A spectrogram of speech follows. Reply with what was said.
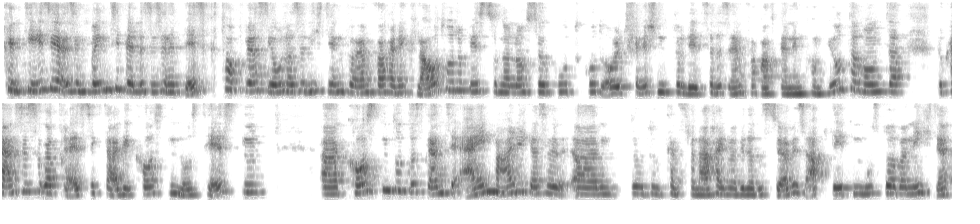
Camtasia ist im Prinzip, das ist eine Desktop-Version, also nicht irgendwo einfach eine Cloud, wo du bist, sondern noch so gut, gut old-fashioned. Du lädst das einfach auf deinen Computer runter. Du kannst es sogar 30 Tage kostenlos testen. Äh, kosten tut das Ganze einmalig, also ähm, du, du kannst zwar nachher immer wieder das Service updaten, musst du aber nicht. Ja?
